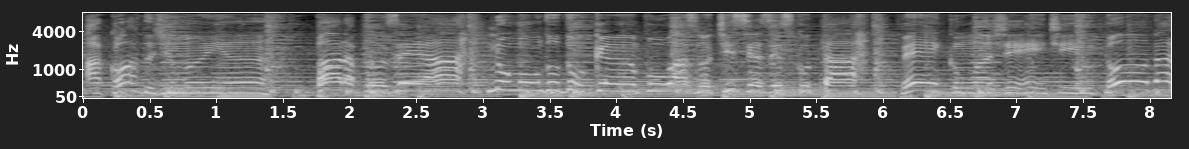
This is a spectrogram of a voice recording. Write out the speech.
Acordo de manhã para prosear no mundo do campo, as notícias escutar. Vem com a gente em toda a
